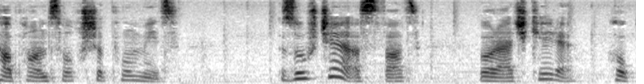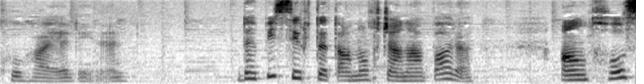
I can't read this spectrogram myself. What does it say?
թափանցող շփումից։ Զուր չէ աստված, որ աչքերը հոգու հայել լինեն։ Դեպի սիրտը տանող ճանապարհը անխոս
